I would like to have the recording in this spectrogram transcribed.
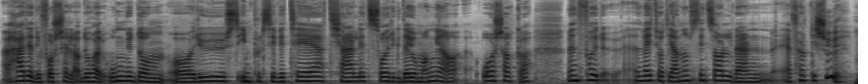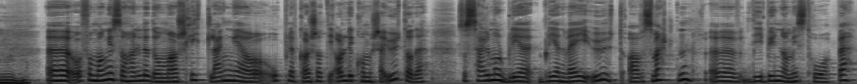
Her er det jo forskjeller. Du har ungdom og rus, impulsivitet, kjærlighetssorg. Det er jo mange årsaker. Men for, en vet jo at gjennomsnittsalderen er 47. Eh, og for mange så handler det om å ha slitt lenge og oppleve kanskje at de aldri kommer seg ut av det. Så selvmord blir, blir en vei ut av smerten. Eh, de begynner å miste håpet.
